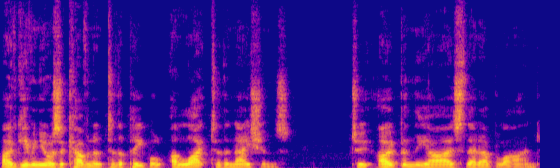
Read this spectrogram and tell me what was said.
I have given you as a covenant to the people, a light to the nations, to open the eyes that are blind,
